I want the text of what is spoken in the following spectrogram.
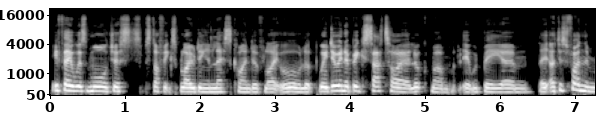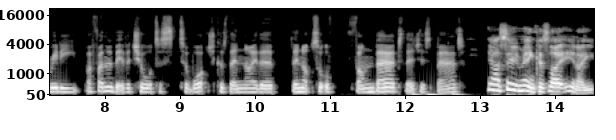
If there was more just stuff exploding and less kind of like, oh, look, we're doing a big satire. Look, mum, it would be. Um, they, I just find them really. I find them a bit of a chore to to watch because they're neither. They're not sort of fun bad. They're just bad. Yeah, I see what you mean. Because, like, you know, you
